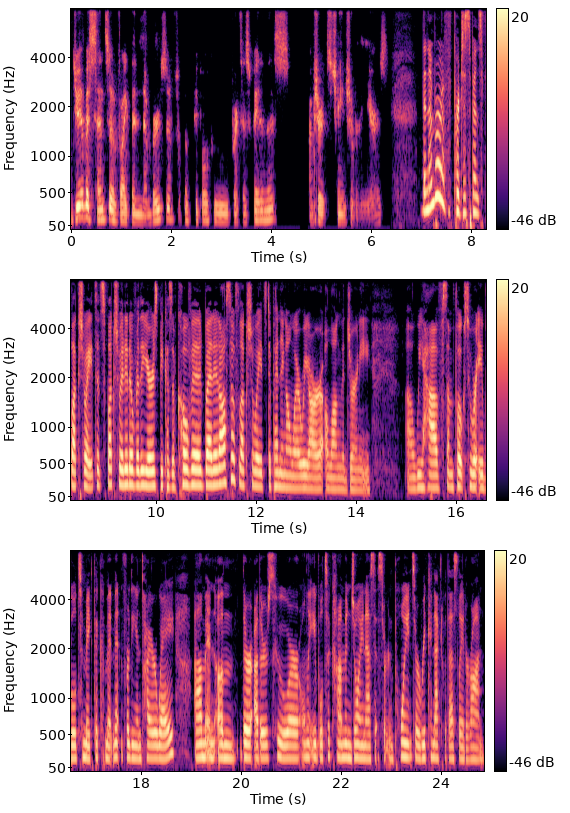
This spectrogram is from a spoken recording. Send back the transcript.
Do you have a sense of like the numbers of, of people who participate in this? I'm sure it's changed over the years. The number of participants fluctuates. It's fluctuated over the years because of COVID, but it also fluctuates depending on where we are along the journey. Uh, we have some folks who are able to make the commitment for the entire way, um, and um, there are others who are only able to come and join us at certain points or reconnect with us later on.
